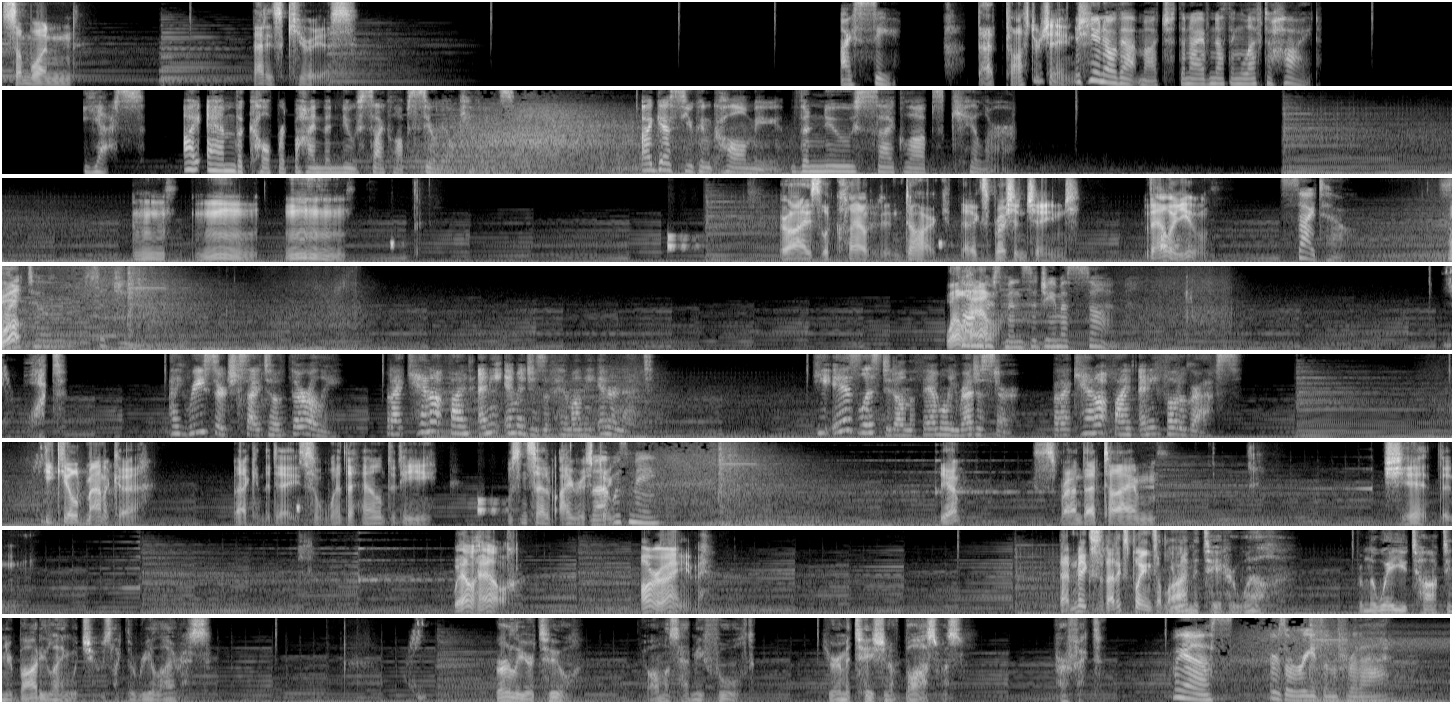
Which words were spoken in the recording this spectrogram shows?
someone. That is curious. I see. That posture change. If you know that much, then I have nothing left to hide. Yes, I am the culprit behind the new Cyclops serial killings. I guess you can call me the new Cyclops killer. Mm, mm, mm. Her eyes look clouded and dark. That expression change. Who the hell are you? Saito. Saito Sejima. Well, hell. Congressman Sejima's son. What? I researched Saito thoroughly, but I cannot find any images of him on the internet. He is listed on the family register, but I cannot find any photographs. He killed Manika back in the day. So where the hell did he? what Was inside of Iris That doing? was me. Yep. 'Cause around that time. Shit. Then. Well, hell. All right. That makes that explains a lot. You imitate her well. From the way you talked and your body language, it was like the real Iris. Earlier, too, you almost had me fooled. Your imitation of Boss was perfect. Yes, there's a reason for that.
